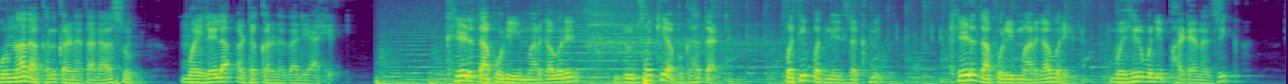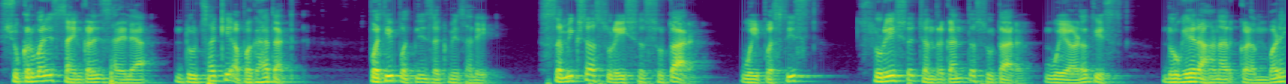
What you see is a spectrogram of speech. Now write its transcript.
गुन्हा दाखल करण्यात आला असून महिलेला अटक करण्यात आली आहे. खेड दापोली मार्गावरील दुचाकी अपघातात पती पत्नी जखमी. खेड दापोली मार्गावरील बहिरवली फाट्यानजीक शुक्रवारी सायंकाळी झालेल्या दुचाकी अपघातात पती पत्नी जखमी झाले. समीक्षा सुरेश सुतार वय पस्तीस सुरेश चंद्रकांत सुतार वय अडतीस दोघे राहणार कळंबणे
